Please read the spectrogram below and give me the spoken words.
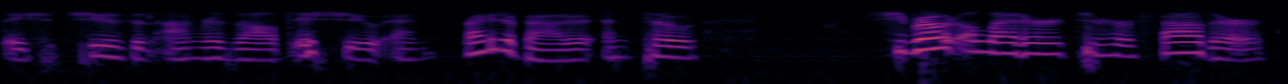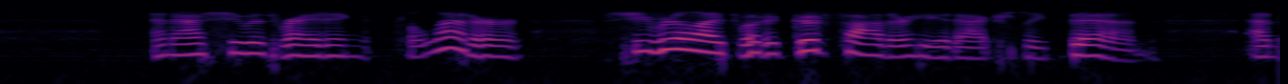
they should choose an unresolved issue and write about it. And so she wrote a letter to her father, and as she was writing the letter, she realized what a good father he had actually been and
